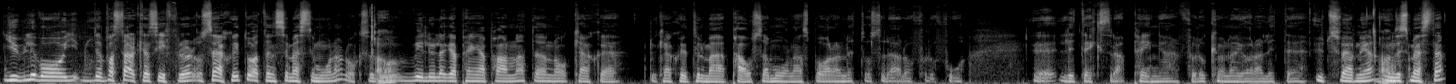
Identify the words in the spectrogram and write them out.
Juli var, det var starka siffror och särskilt då att en semestermånad också. Ja. Då vill du lägga pengar på annat än och kanske du kanske till och med pausar månadssparandet och sådär då för att få eh, lite extra pengar för att kunna göra lite utsvävningar ja. under semestern.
